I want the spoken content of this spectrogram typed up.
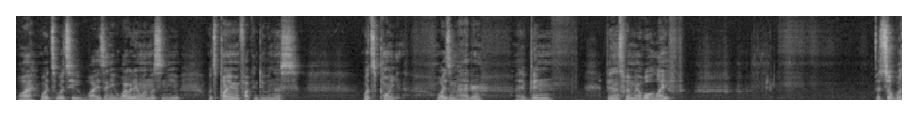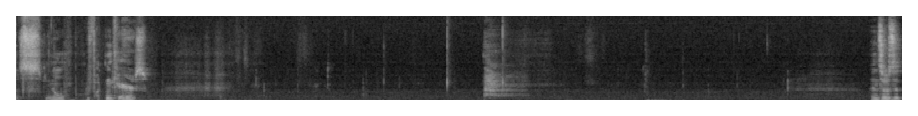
Why what's what's he why is any why would anyone listen to you? What's the point of even fucking doing this? What's the point? Why does it matter? I've been been this way my whole life. So what's you know who fucking cares? And so is it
